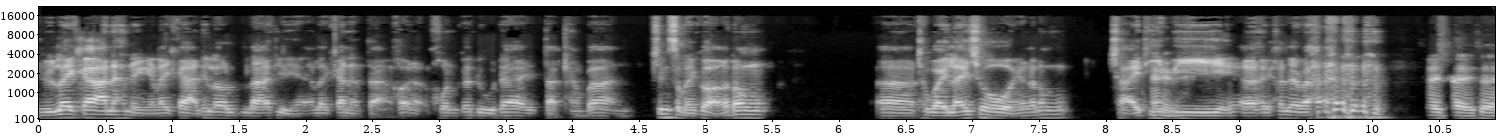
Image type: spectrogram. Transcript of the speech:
หรือรายการนะอย่างรายการที่เราไลฟ์อยู่เนี่ยรายการต่างๆเขาคนก็ดูได้ตักทางบ้าน ซึ่งสมัยก่อนก็ต้องอ่าทวายไลท์โชว์อย่างเงี้ยก็ต้องฉายทีวีเออเข้าใจปะใช่ใช่ใช่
